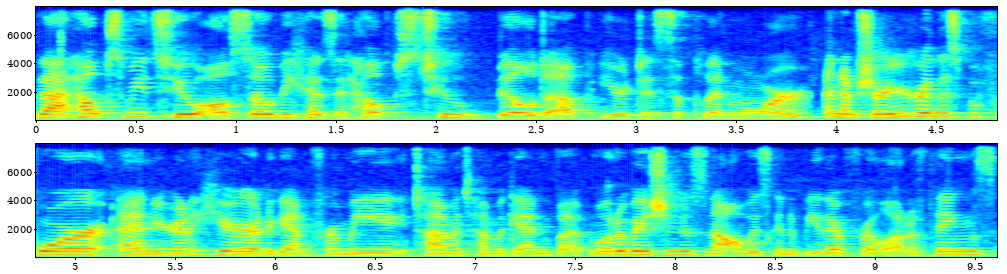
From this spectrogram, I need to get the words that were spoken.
That helps me too also because it helps to build up your discipline more. And I'm sure you heard this before and you're gonna hear it again from me time and time again, but motivation is not always gonna be there for a lot of things.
